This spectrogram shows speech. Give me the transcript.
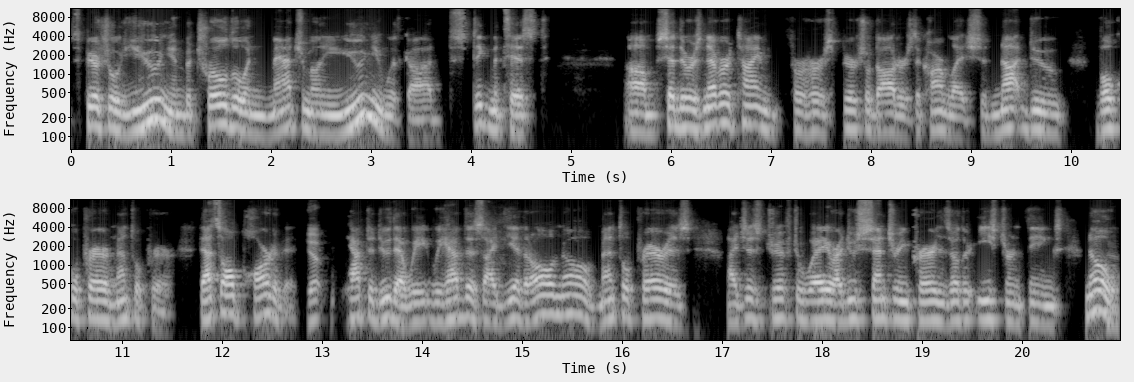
spiritual union, betrothal, and matrimony union with God. Stigmatist um, said there was never a time for her spiritual daughters, the Carmelites, should not do vocal prayer and mental prayer. That's all part of it. Yep. We have to do that. We we have this idea that oh no, mental prayer is I just drift away or I do centering prayer. There's other Eastern things. No, yeah.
